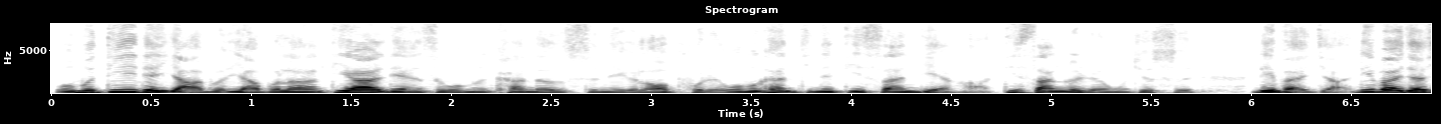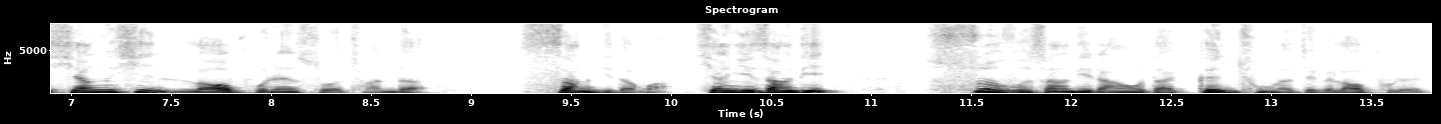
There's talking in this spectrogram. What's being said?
我们第一点亚伯亚伯拉罕，第二点是我们看到的是那个老仆人。我们看今天第三点哈，第三个人物就是利百加。利百加相信老仆人所传的上帝的话，相信上帝，顺服上帝，然后他跟从了这个老仆人。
